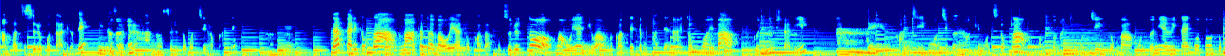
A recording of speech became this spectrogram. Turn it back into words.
反発することあるよね。みんなそれぞれ反応するとこ違うからね。うんうん、だったりとか、まあ、例えば親とかだとすると、まあ、親には向かってっても勝てないと思えば服従したりうん。っていう感じ。もう自分の気持ちとか本当の気持ちとか本当にやりたいこととか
